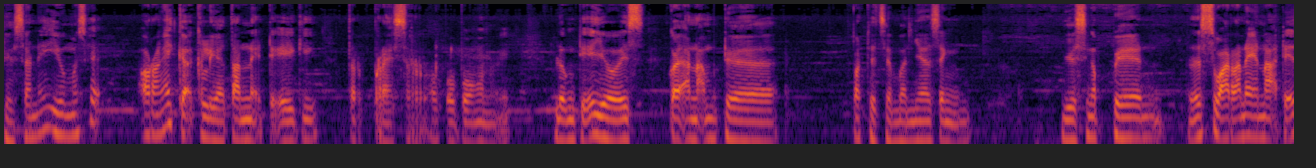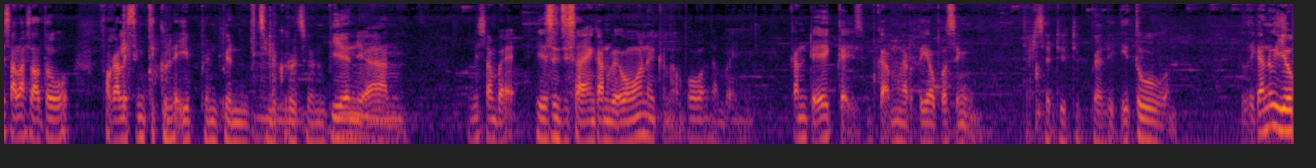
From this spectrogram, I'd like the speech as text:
biasanya ya masa orangnya gak kelihatan nek dia iki terpressure apa-apa ngono iki. Lung dia ya wis kayak anak muda pada zamannya sing ya wis ngeband terus suaranya enak dia salah satu vokalis sing digoleki band-band jelek rojoan biyen ya tapi sampai ya sing disayangkan mbek wong ngono kenapa sampai kan dia gak, gak mengerti apa sing terjadi di balik itu. Kan yo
